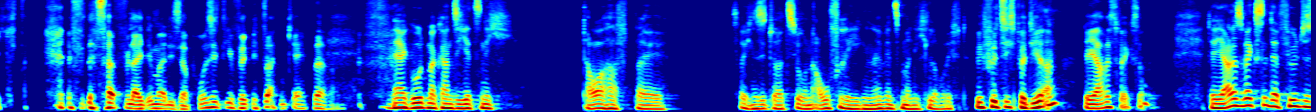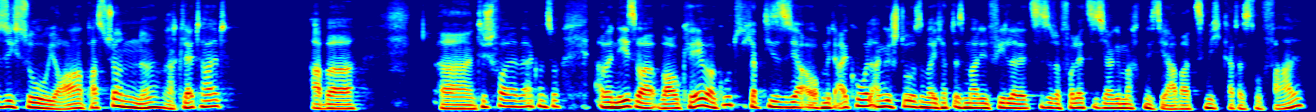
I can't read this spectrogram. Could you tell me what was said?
vielleicht, deshalb vielleicht immer dieser positive Gedanke daran. Ja gut, man kann sich jetzt nicht dauerhaft bei solchen Situationen aufregen, ne, wenn es mal nicht läuft. Wie fühlt sich bei dir an, der Jahreswechsel? Der Jahreswechsel, der fühlte sich so, ja, passt schon, ne? Raclette halt. Aber äh, Tischfeuerwerk und so. Aber nee, es war, war okay, war gut. Ich habe dieses Jahr auch mit Alkohol angestoßen, weil ich habe das mal den Fehler letztes oder vorletztes Jahr gemacht und das Jahr war ziemlich katastrophal.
